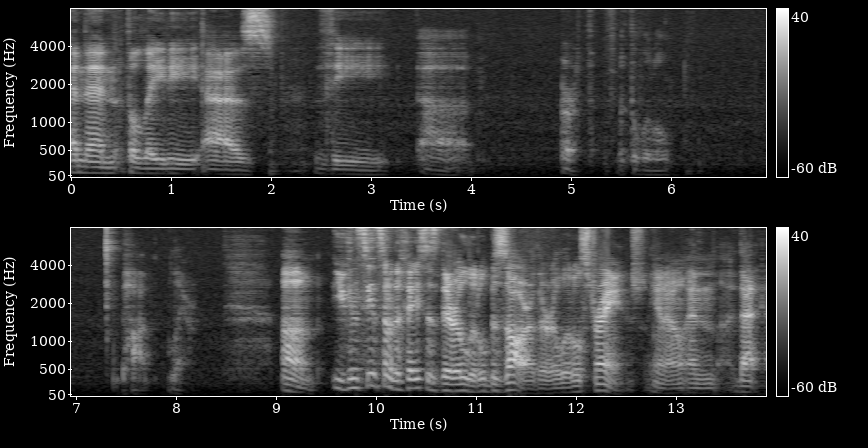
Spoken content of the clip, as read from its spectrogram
and then the lady as the uh, earth with the little pot layer. Um, you can see in some of the faces they're a little bizarre, they're a little strange, you know, and that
